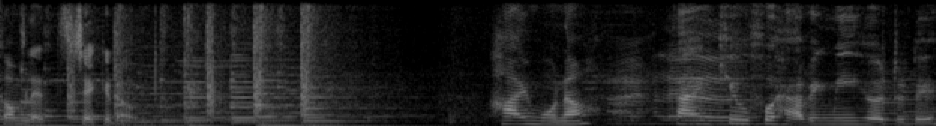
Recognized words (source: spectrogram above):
Come, let's check it out. Hi, Mona. Hi, Thank you for having me here today.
